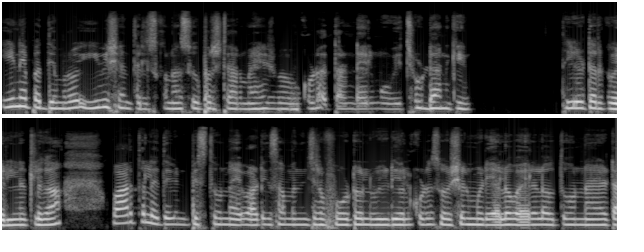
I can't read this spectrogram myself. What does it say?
ఈ నేపథ్యంలో ఈ విషయం తెలుసుకున్న సూపర్ స్టార్ మహేష్ బాబు కూడా తండేల్ మూవీ చూడడానికి థియేటర్కి వెళ్ళినట్లుగా వార్తలు అయితే వినిపిస్తున్నాయి. వాటికి సంబంధించిన ఫోటోలు వీడియోలు కూడా సోషల్ మీడియాలో వైరల్ అవుతూ ఉన్నాయట.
